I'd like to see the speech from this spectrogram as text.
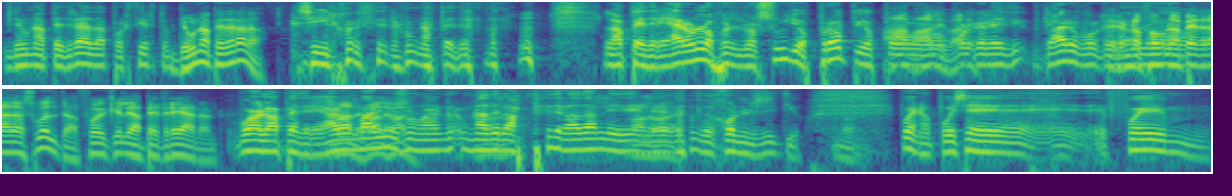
de una pedrada, por cierto. ¿De una pedrada? Sí, no, era una pedrada. La apedrearon los, los suyos propios. Ah, vale, vale. Porque le claro, porque Pero no fue una pedrada suelta, fue que le apedrearon. bueno, la apedrearon Vale, varios. Una, una de las pedradas le, le dejó en el sitio. Bueno, pues eh, fue mm,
